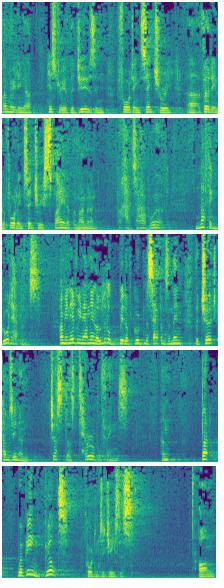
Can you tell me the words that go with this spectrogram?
I'm reading a history of the Jews in 14th century, uh, 13th or 14th century Spain at the moment and God, it's hard work. Nothing good happens. I mean, every now and then a little bit of goodness happens and then the church comes in and just does terrible things. And, but we're being built, according to Jesus, on,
